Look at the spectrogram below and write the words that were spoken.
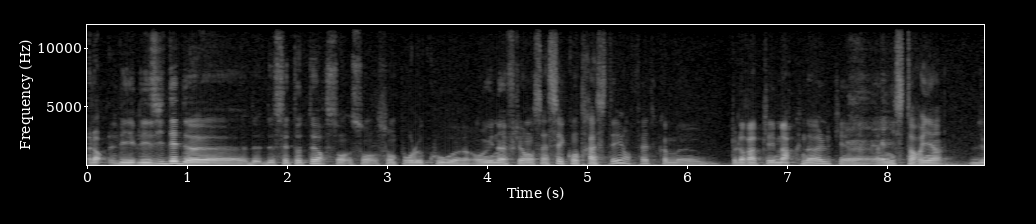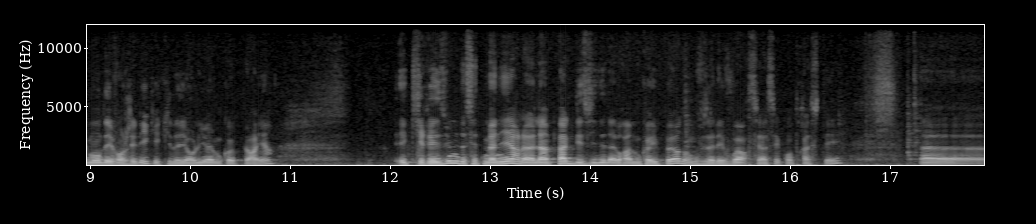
Alors, les, idées de, cet auteur sont, pour le coup, euh, ont une influence assez contrastée, en fait, comme euh, peut le rappeler Mark Knoll, qui est un, historien du monde évangélique et qui d'ailleurs lui-même rien, et qui résume de cette manière l'impact des idées d'Abraham Kuyper. Donc, vous allez voir, c'est assez contrasté. Euh,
